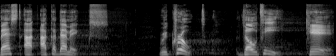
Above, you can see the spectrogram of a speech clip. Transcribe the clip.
Best at Academics, Recruit, Doughty, K.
